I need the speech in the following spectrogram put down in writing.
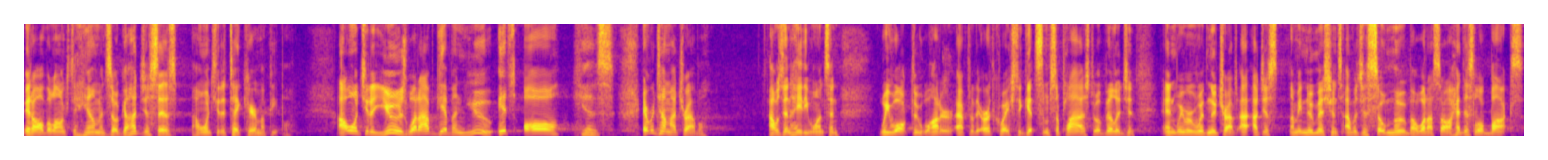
It all belongs to Him. And so God just says, I want you to take care of my people. I want you to use what I've given you. It's all His. Every time I travel, I was in Haiti once and we walked through water after the earthquakes to get some supplies to a village. And, and we were with New Tribes. I, I just, I mean, New Missions. I was just so moved by what I saw. I had this little box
